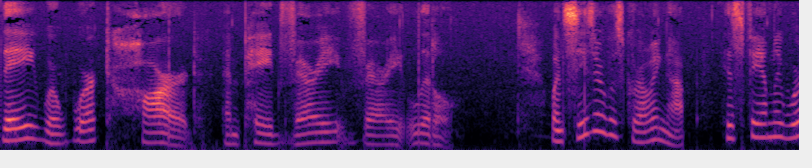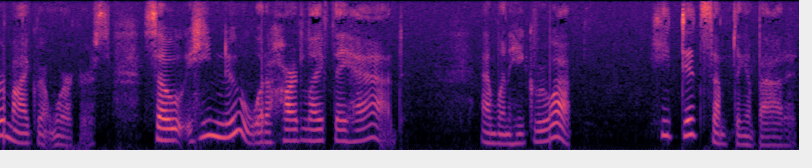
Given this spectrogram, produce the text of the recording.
They were worked hard and paid very, very little. When Cesar was growing up, his family were migrant workers, so he knew what a hard life they had. And when he grew up, he did something about it.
